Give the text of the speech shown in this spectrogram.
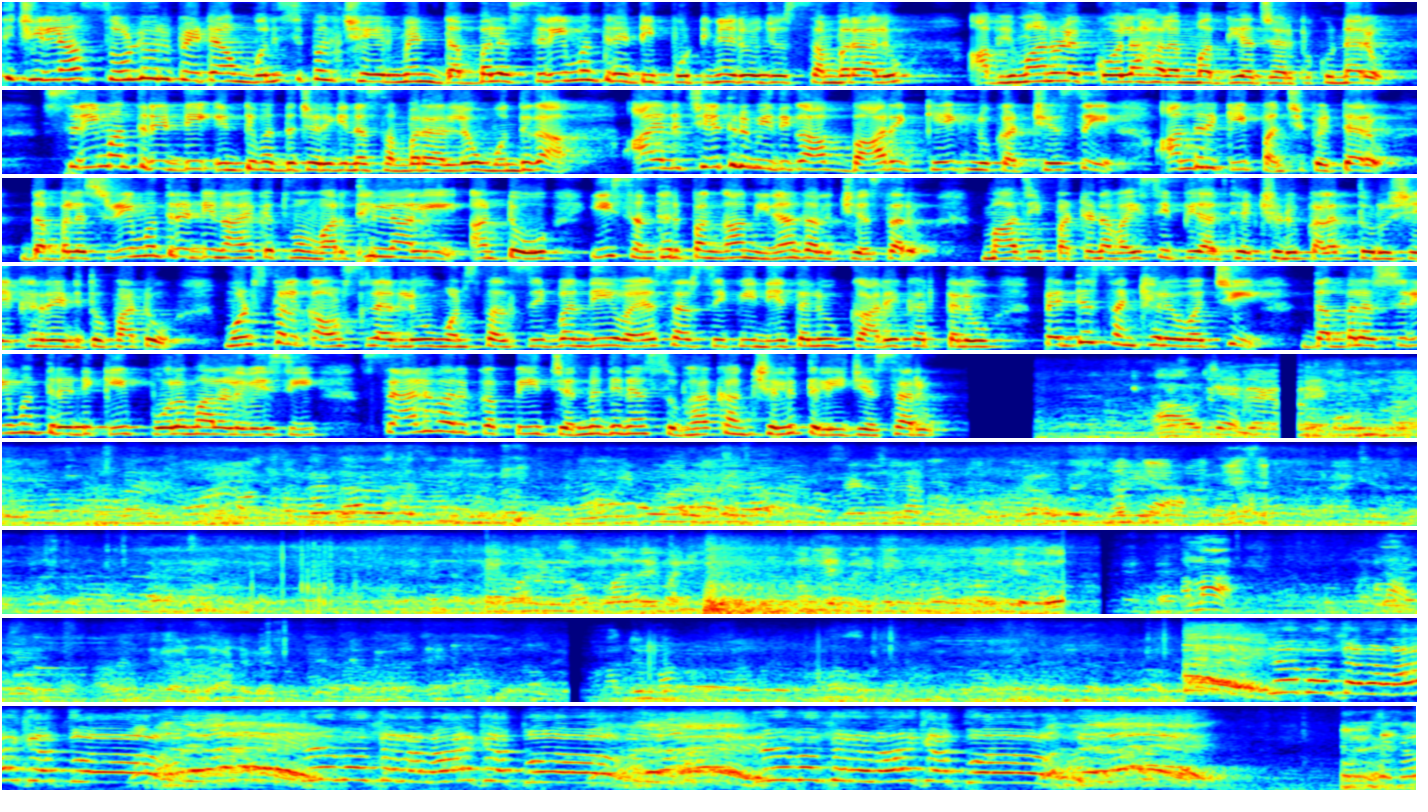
తిరుపతి జిల్లా Sullurpeta municipal chairman Dabbala Srimanth Reddy పుట్టినరోజు సంబరాలు అభిమానుల కోలాహలం మధ్య జరుపుకున్నారు. శ్రీమంత్ రెడ్డి ఇంటి వద్ద జరిగిన సంబరాల్లో ముందుగా ఆయన చేతుల మీదుగా భారీ కేక్ను కట్ చేసి అందరికీ పంచిపెట్టారు. దబ్బల శ్రీమంత్ రెడ్డి నాయకత్వం వర్ధిల్లాలి అంటూ ఈ సందర్భంగా నినాదాలు చేశారు. మాజీ పట్టణ వైసీపీ అధ్యక్షుడు కలత్తూరు శేఖర్ రెడ్డితో పాటు మున్సిపల్ కౌన్సిలర్లు మున్సిపల్ సిబ్బంది వైఎస్ఆర్సీపీ నేతలు కార్యకర్తలు పెద్ద సంఖ్యలో వచ్చి దబ్బల శ్రీమంత్ రెడ్డికి పూలమాలలు వేసి శాలువాలు కప్పి జన్మదిన శుభాకాంక్షలు తెలియజేశారు. అన్నా. అన్నా. అర్జున్ శ్రీమంతన నాయకత్వం శ్రీమంతన నాయకత్వం శ్రీమంతన నాయకత్వం అర్జున్ అర్జున్ అర్జున్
